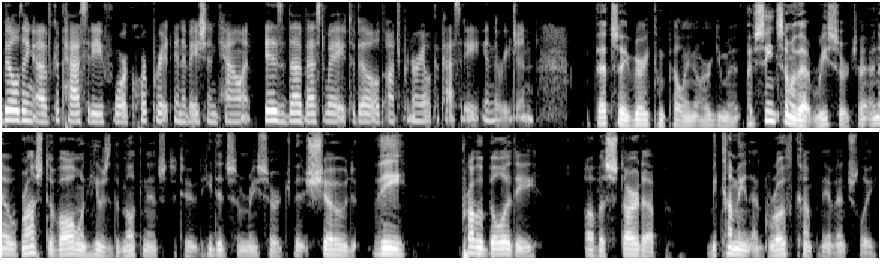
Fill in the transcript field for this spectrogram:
building of capacity for corporate innovation talent is the best way to build entrepreneurial capacity in the region. That's a very compelling argument. I've seen some of that research. I, know Ross DeVol, when he was at the Milken Institute, he did some research that showed the probability of a startup becoming a growth company eventually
